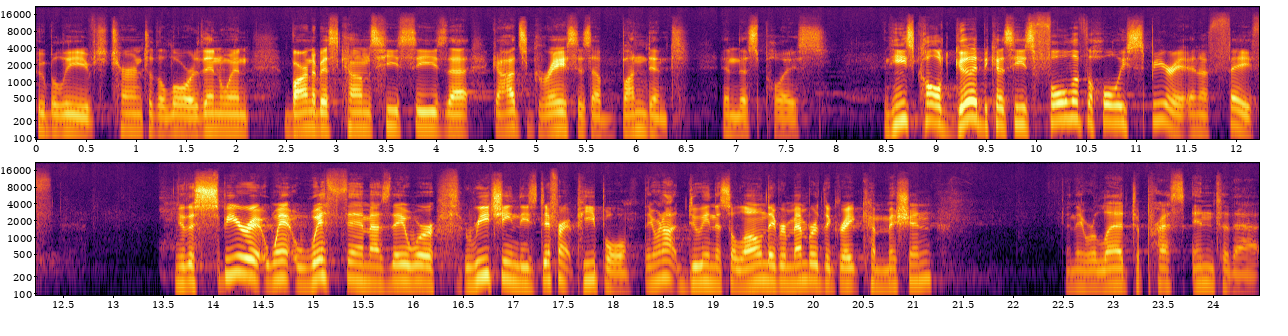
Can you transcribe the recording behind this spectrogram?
who believed turned to the Lord. Then, when Barnabas comes, he sees that God's grace is abundant in this place. And he's called good because he's full of the Holy Spirit and of faith. You know, the Spirit went with them as they were reaching these different people. They were not doing this alone. They remembered the Great Commission, and they were led to press into that,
